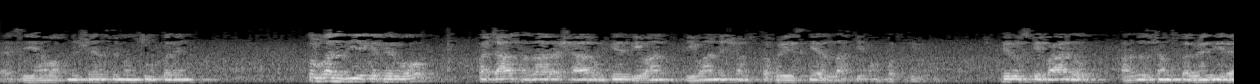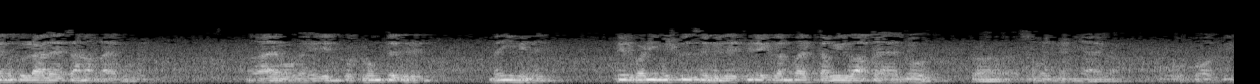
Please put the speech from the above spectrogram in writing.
ایسے ہی ہم اپنے شہر سے منسوخ کریں۔ تو غرض یہ کہ پھر وہ پچاس ہزار اشعار ان کے دیوان دیوان شمس تبریز کے اللہ کی محبت کی پھر اس کے بعد حضرت شمس تبریزی رحمۃ اللہ علیہ اچانک غائب ہو گئے۔ غائب ہو گئے، ان کو ڈھونڈتے پھرے، نہیں ملے۔ پھر بڑی مشکل سے ملے۔ پھر ایک لمبا، ایک طویل واقعہ ہے جو سمجھ میں نہیں آئے گا۔ وہ بہت ہی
